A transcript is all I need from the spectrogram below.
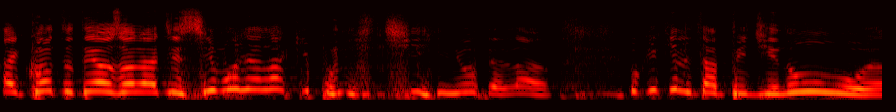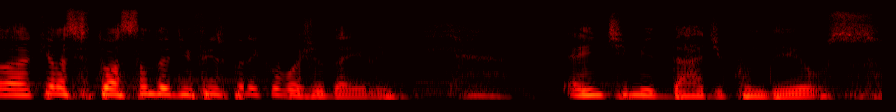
Aí quando Deus olha de cima, olha lá que bonitinho, olha lá. O que, que ele está pedindo? Uh, aquela situação está difícil, espera que eu vou ajudar ele. É intimidade com Deus.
